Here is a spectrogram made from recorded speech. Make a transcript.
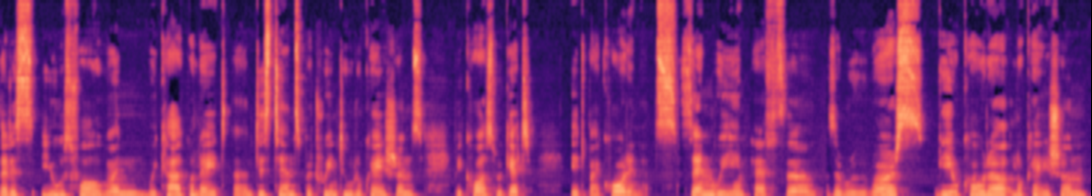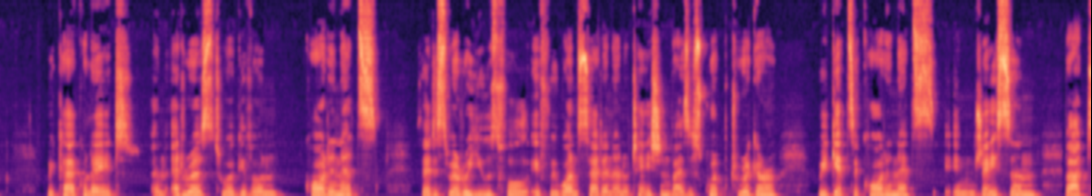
That is useful when we calculate a distance between two locations because we get it by coordinates. Then we have the, the reverse geocoder location. We calculate an address to a given coordinates. That is very useful if we want to set an annotation by the script trigger. We get the coordinates in JSON, but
